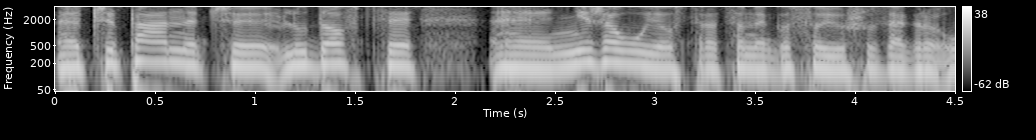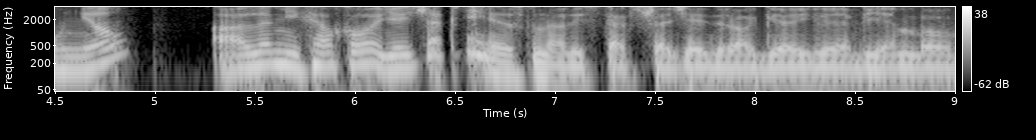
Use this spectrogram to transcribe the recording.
E, czy pan, czy ludowcy e, nie żałują straconego sojuszu z Agrounią? Ale Michał Kołodziejczak nie jest na listach trzeciej drogi, o ile wiem, bo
